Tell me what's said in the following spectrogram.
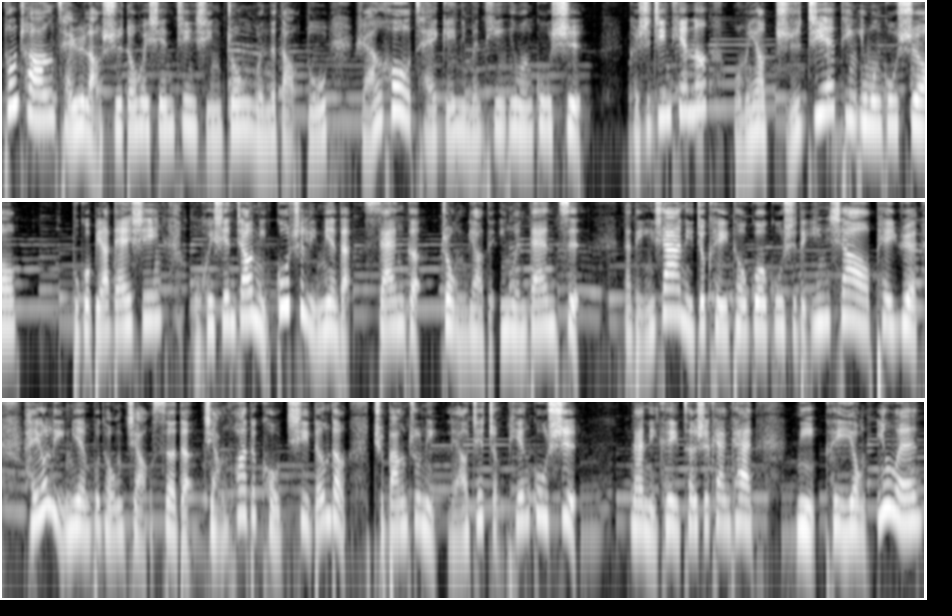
通常彩玉老师都会先进行中文的导读，然后才给你们听英文故事。可是今天呢，我们要直接听英文故事哦。不过不要担心，我会先教你故事里面的三个重要的英文单字。那等一下你就可以透过故事的音效、配乐，还有里面不同角色的讲话的口气等等，去帮助你了解整篇故事。那你可以测试看看，你可以用英文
